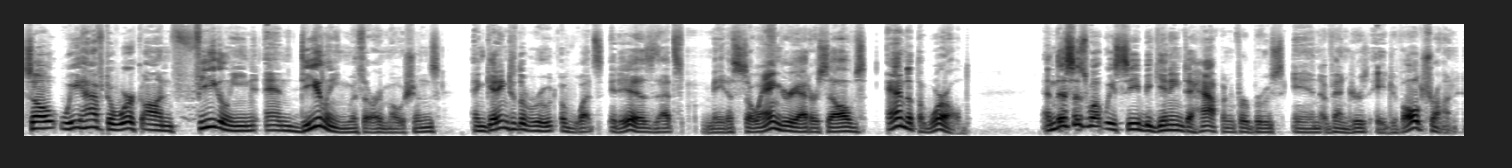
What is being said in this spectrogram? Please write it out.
So we have to work on feeling and dealing with our emotions and getting to the root of what it is that's made us so angry at ourselves and at the world. And this is what we see beginning to happen for Bruce in Avengers Age of Ultron.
